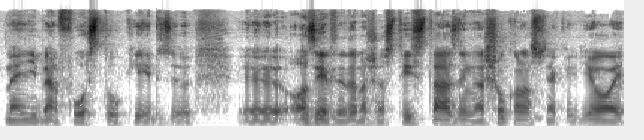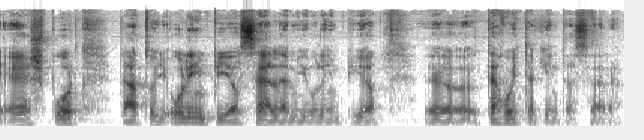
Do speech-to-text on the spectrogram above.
mennyiben fosztóképző. Azért érdemes ezt tisztázni, mert sokan azt mondják, hogy jaj, e-sport, tehát hogy olimpia, szellemi olimpia. Te hogy tekintesz erre?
